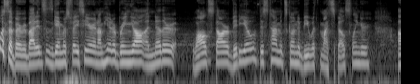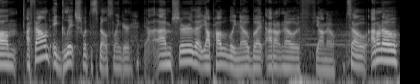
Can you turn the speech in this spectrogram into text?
What's up everybody, this is GamerzFaiths here and I'm here to bring y'all another Wildstar video. This time it's going to be with my Spellslinger. Um, I found a glitch with the Spellslinger. I'm sure that y'all probably know, but I don't know if y'all know. So, I don't know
